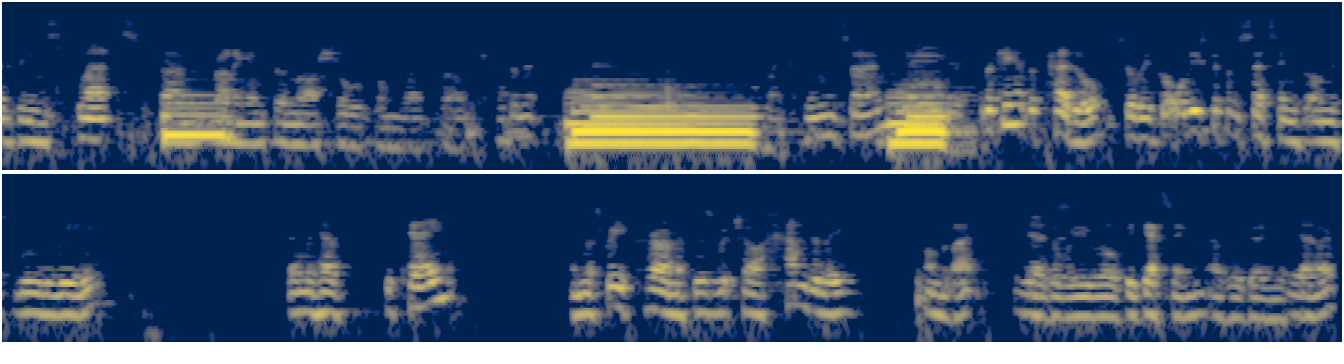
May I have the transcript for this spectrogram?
Everything's flat, um, running into a Marshall 1x12 cabinet. This is my clean tone. Looking at the pedal, so we've got all these different settings on this wheelie wheelie. Then we have decay and the three parameters which are handily on the back, so Yes. that we will be guessing as we're doing this Yeah. demo.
